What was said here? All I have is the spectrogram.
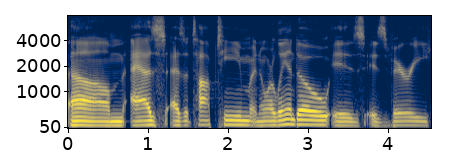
um, as as a top team, and Orlando is is very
